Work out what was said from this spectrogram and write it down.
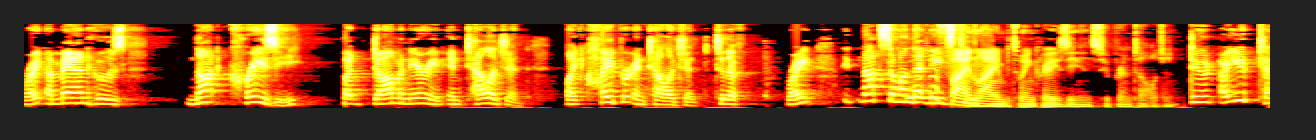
right? A man who's not crazy, but domineering, intelligent, like hyper intelligent to the right? Not someone that There's a needs fine to line between crazy and super intelligent. dude are you te-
